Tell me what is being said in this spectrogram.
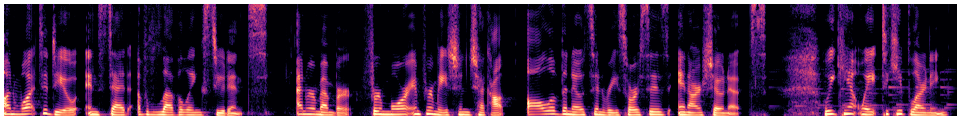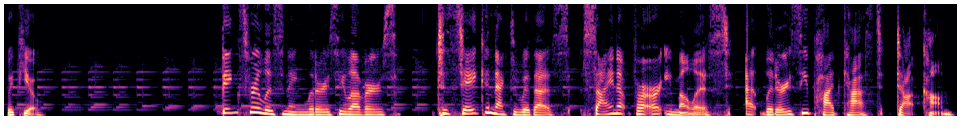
on what to do instead of leveling students. And remember, for more information, check out all of the notes and resources in our show notes. We can't wait to keep learning with you. Thanks for listening, literacy lovers. To stay connected with us, sign up for our email list at literacypodcast.com.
